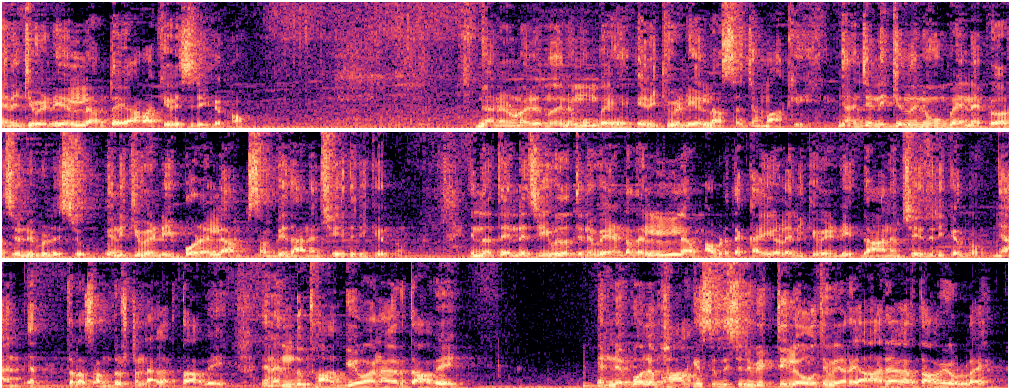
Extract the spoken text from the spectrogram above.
എനിക്ക് വേണ്ടി എല്ലാം തയ്യാറാക്കി വെച്ചിരിക്കുന്നു. ഞാൻ ഉണരുന്നതിന് മുമ്പേ എനിക്ക് വേണ്ടി എല്ലാം സജ്ജമാക്കി. ഞാൻ ജനിക്കുന്നതിന് മുമ്പേ എന്നെ പേർ ചൊല്ലി വിളിച്ചു. എനിക്ക് വേണ്ടി ഇപ്പോഴെല്ലാം സംവിധാനം ചെയ്തിരിക്കുന്നു. ഇന്നത്തെ എന്റെ ജീവിതത്തിന് വേണ്ടതെല്ലാം അവിടുത്തെ കൈകൾ എനിക്ക് വേണ്ടി ദാനം ചെയ്തിരിക്കുന്നു. ഞാൻ എത്ര സന്തുഷ്ടനകർത്താവേ ഞാൻ എന്ത് ഭാഗ്യവാനാകർത്താവേ എന്നെ പോലെ ഭാഗ്യസിദ്ധിച്ചൊരു വ്യക്തി ലോകത്ത് വേറെ ആരാകർത്താവേ ഉള്ളേ?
